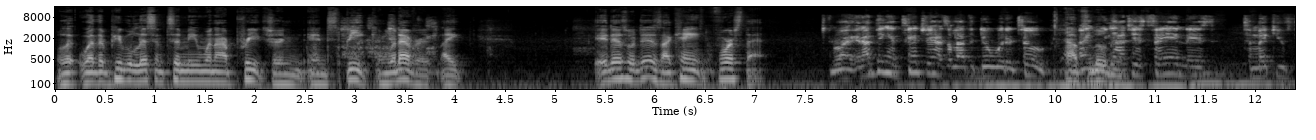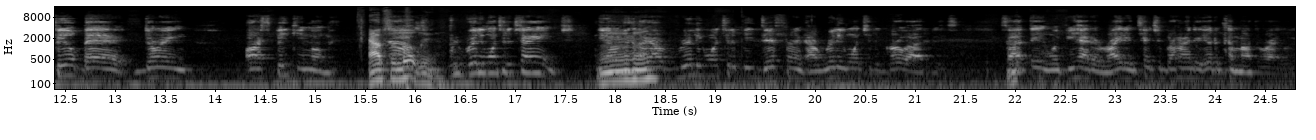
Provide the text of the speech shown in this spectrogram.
whether people listen to me when I preach and, and speak and whatever, like it is what it is. I can't force that. Right, and I think intention has a lot to do with it too. Like Absolutely. we're not just saying this to make you feel bad during our speaking moment. Absolutely. No, we really want you to change. You know what I mean? Mm-hmm. Like I really want you to be different. I really want you to grow out of this. So I think if you had the right intention behind it, it'll come out the right way.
